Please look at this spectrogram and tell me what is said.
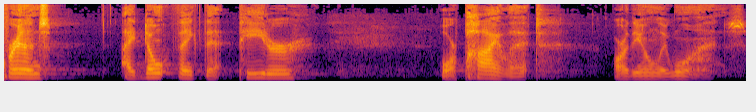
Friends, I don't think that Peter or Pilate are the only ones.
